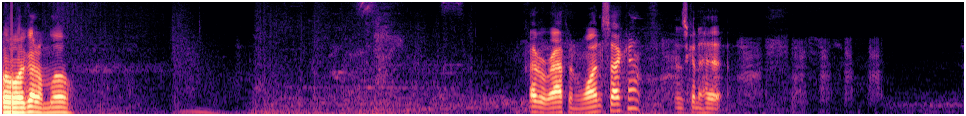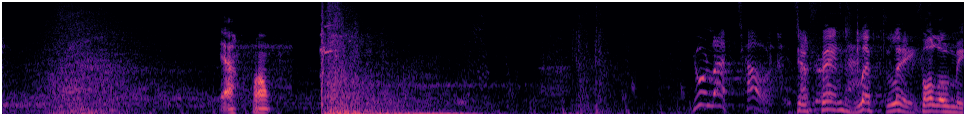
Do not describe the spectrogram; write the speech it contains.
Oh, I got him low. I have a wrap in one second, and it's gonna hit. Yeah, well. Your left tower Defend left leg. Follow me.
